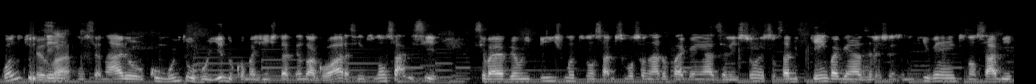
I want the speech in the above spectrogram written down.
Quando tu Exato. tem um cenário com muito ruído, como a gente está tendo agora, assim, tu não sabe se, se vai haver um impeachment, tu não sabe se o Bolsonaro vai ganhar as eleições, tu não sabe quem vai ganhar as eleições no ano que vem, tu não sabe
